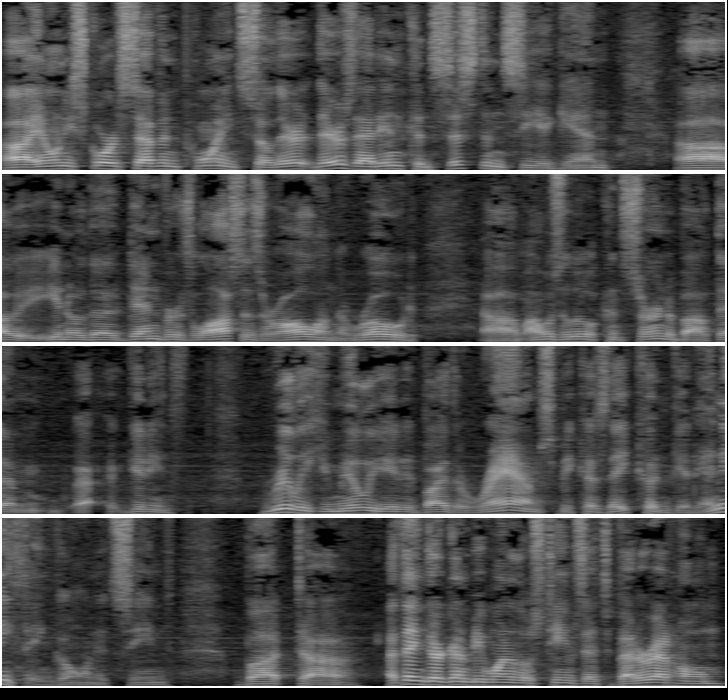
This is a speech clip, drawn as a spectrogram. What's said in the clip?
uh, they only scored seven points. So there there's that inconsistency again. Uh, you know, the Denver's losses are all on the road. Um, I was a little concerned about them uh, getting really humiliated by the Rams because they couldn't get anything going. It seemed. But uh, I think they're going to be one of those teams that's better at home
